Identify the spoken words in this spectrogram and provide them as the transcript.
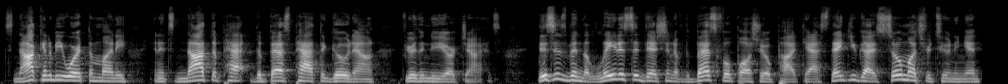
It's not going to be worth the money, and it's not the pat, the best path to go down if you're the New York Giants. This has been the latest edition of the Best Football Show podcast. Thank you guys so much for tuning in.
